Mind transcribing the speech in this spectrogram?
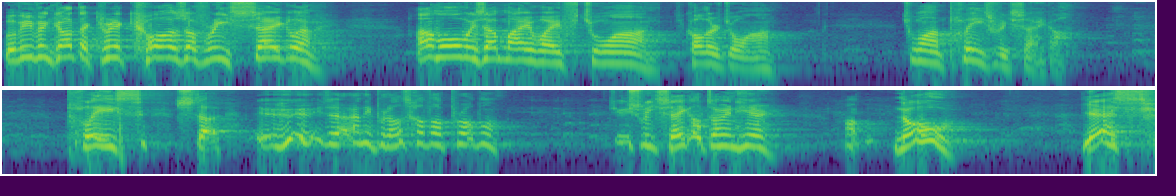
We've even got the great cause of recycling. I'm always at my wife, Joanne. Call her Joanne. Joanne, please recycle. Please stop. Does anybody else have a problem? Do you recycle down here? Uh, no. Yes.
